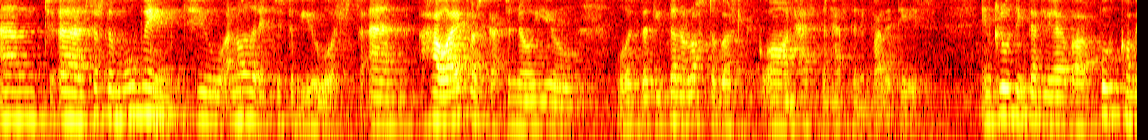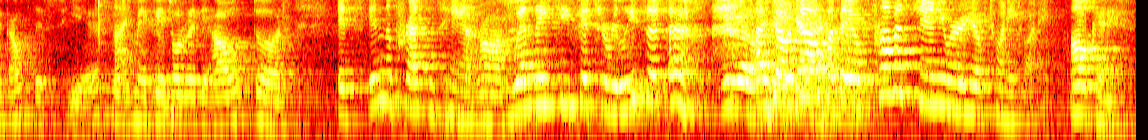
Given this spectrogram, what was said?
And uh, sort of moving to another interest of yours, and how I first got to know you was that you've done a lot of work on health and health inequalities, including that you have a book coming out this year, which I maybe do. is already out or It's in the press's hands. Ah. When they see fit to release it. I don't know, but they have promised January of 2020. Okay,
